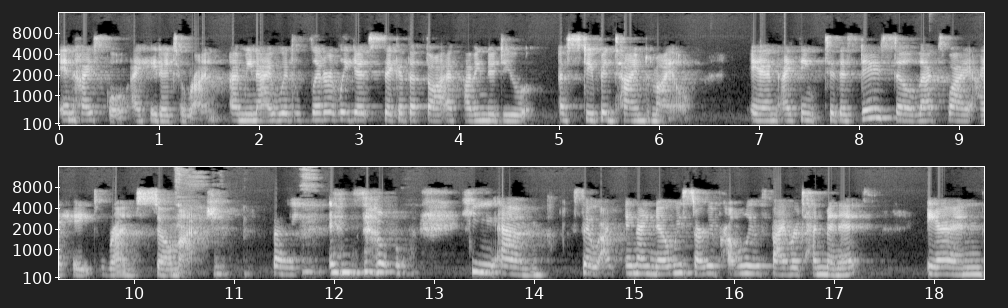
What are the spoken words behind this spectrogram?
in high school I hated to run. I mean, I would literally get sick at the thought of having to do a stupid timed mile. And I think to this day, still, that's why I hate run so much. but and so he, um, so I, and I know we started probably with five or 10 minutes. And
